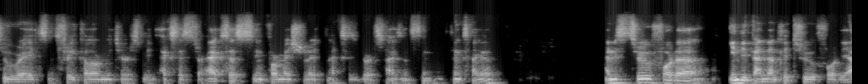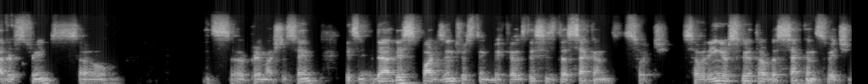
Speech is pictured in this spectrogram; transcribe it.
two rates, three color meters with access to excess information rate, and excess burst size and things like that. And it's true for the, independently true for the other streams. So it's uh, pretty much the same. It's this part is interesting because this is the second switch. So the ingress filter of the second switch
